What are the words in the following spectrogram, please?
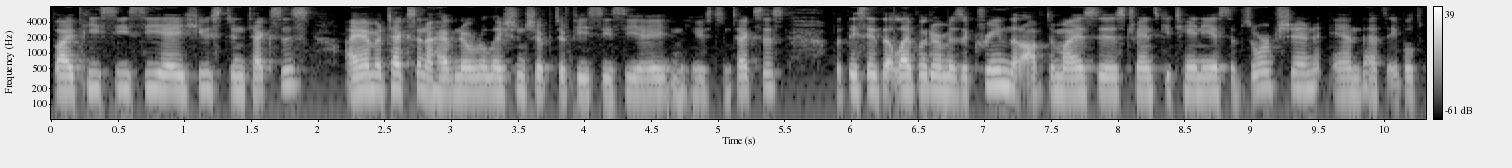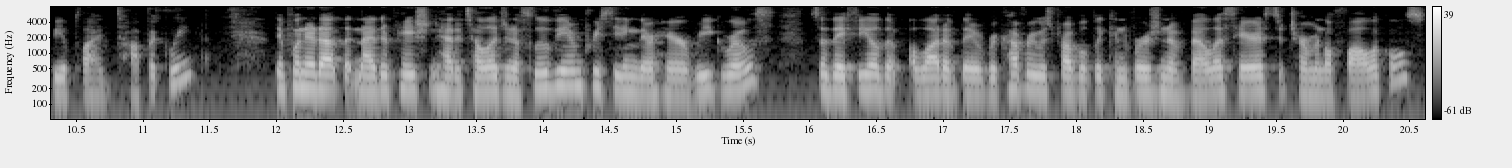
by PCCA Houston, Texas. I am a Texan. I have no relationship to PCCA in Houston, Texas, but they say that lipoderm is a cream that optimizes transcutaneous absorption and that's able to be applied topically. They pointed out that neither patient had a telogen effluvium preceding their hair regrowth, so they feel that a lot of the recovery was probably conversion of vellus hairs to terminal follicles.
